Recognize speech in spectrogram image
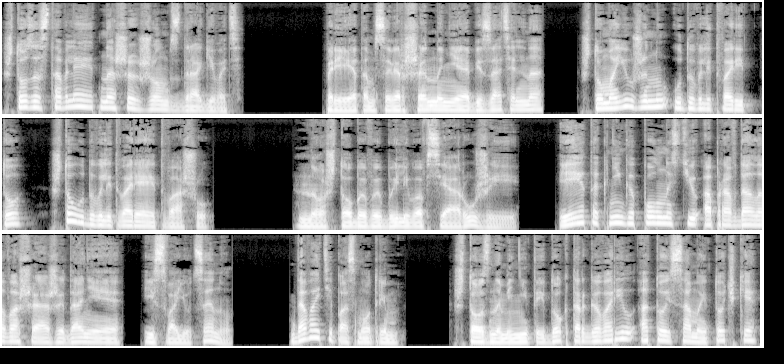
что заставляет наших жен вздрагивать. При этом совершенно не обязательно, что мою жену удовлетворит то, что удовлетворяет вашу. Но чтобы вы были во всеоружии, и эта книга полностью оправдала ваши ожидания и свою цену, давайте посмотрим, что знаменитый доктор говорил о той самой точке,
